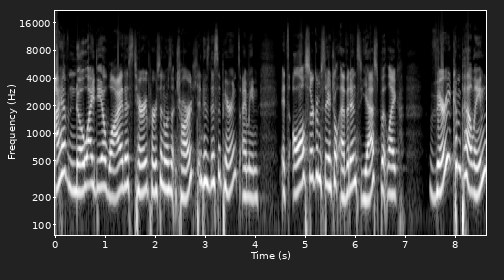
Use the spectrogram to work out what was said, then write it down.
I have no idea why this Terry person wasn't charged in his disappearance. I mean, it's all circumstantial evidence, yes, but like very compelling.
